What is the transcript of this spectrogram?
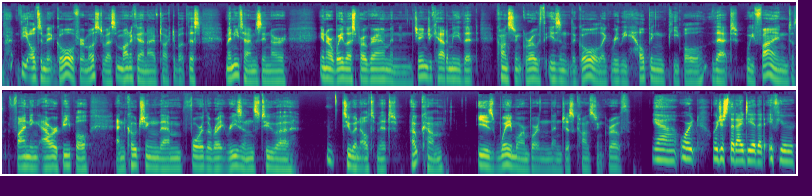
the ultimate goal for most of us. Monica and I have talked about this many times in our in our way less program and in Change Academy that constant growth isn't the goal. Like really helping people that we find, finding our people and coaching them for the right reasons to uh, to an ultimate outcome is way more important than just constant growth. Yeah, or or just that idea that if you're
